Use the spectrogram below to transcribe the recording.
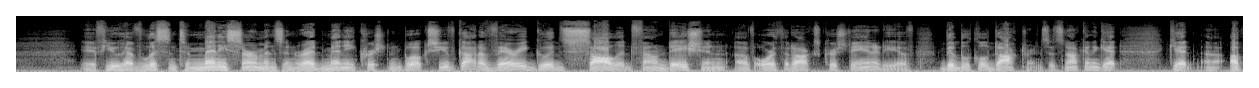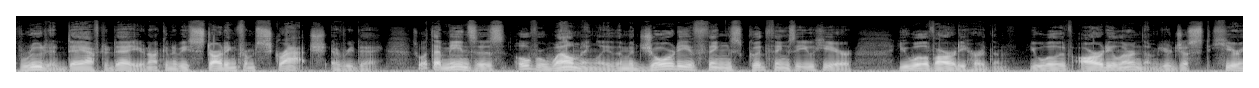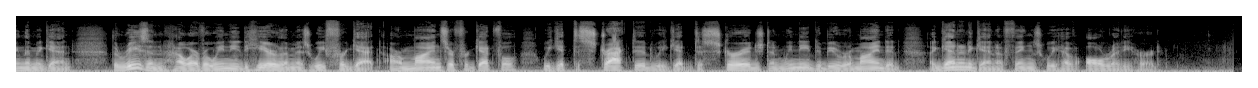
if you have listened to many sermons and read many Christian books, you've got a very good, solid foundation of Orthodox Christianity, of biblical doctrines. It's not going to get, get uh, uprooted day after day. You're not going to be starting from scratch every day. So, what that means is overwhelmingly, the majority of things, good things that you hear, you will have already heard them. You will have already learned them. You're just hearing them again. The reason, however, we need to hear them is we forget. Our minds are forgetful, we get distracted, we get discouraged, and we need to be reminded again and again of things we have already heard.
